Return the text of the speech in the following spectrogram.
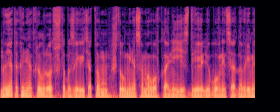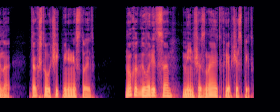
но я так и не открыл рот, чтобы заявить о том, что у меня самого в клане есть две любовницы одновременно, так что учить меня не стоит. Но, как говорится, меньше знает, крепче спит.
